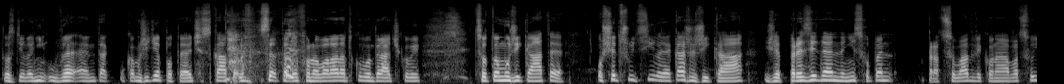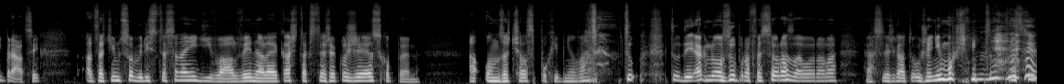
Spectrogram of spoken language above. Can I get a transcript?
to sdělení UVN, tak okamžitě poté Česká televize telefonovala Radku Vondráčkovi. Co tomu říkáte? Ošetřující lékař říká, že prezident není schopen pracovat, vykonávat svoji práci a zatímco vy, když jste se na něj díval, vy nelékař, tak jste řekl, že je schopen. A on začal spochybňovat tu, tu diagnózu profesora Zavorala. Já si říkal, to už není možné. Prostě,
